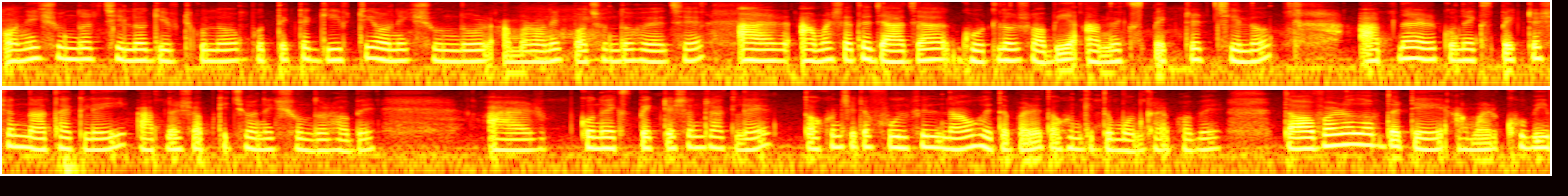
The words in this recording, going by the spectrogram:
অনেক সুন্দর ছিল গিফটগুলো প্রত্যেকটা গিফটই অনেক সুন্দর। আমার অনেক পছন্দ হয়েছে। আর আমার সাথে যা যা ঘটলো সবই আনএক্সপেক্টেড ছিল। আপনার কোনো এক্সপেকটেশন না থাকলেই আপনার সব কিছু অনেক সুন্দর হবে। আর কোনো এক্সপেকটেশন রাখলে তখন সেটা ফুলফিল নাও হতে পারে, তখন কিন্তু মন খারাপ হবে। তা ওভারঅল অফ দ্য ডে আমার খুবই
